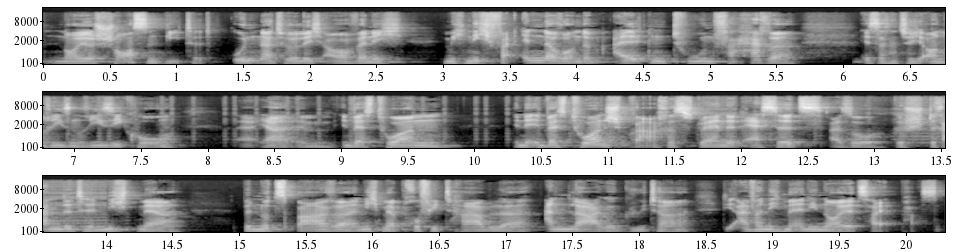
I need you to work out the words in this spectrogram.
neue Chancen bietet. Und natürlich auch, wenn ich mich nicht verändere und im alten Tun verharre, ist das natürlich auch ein Riesenrisiko. Äh, ja, im Investoren, in der Investorensprache Stranded Assets, also gestrandete, nicht mehr benutzbare, nicht mehr profitable Anlagegüter, die einfach nicht mehr in die neue Zeit passen.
